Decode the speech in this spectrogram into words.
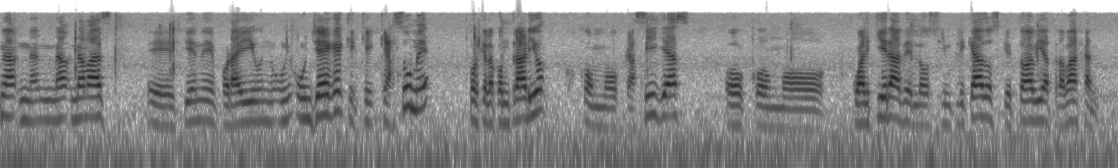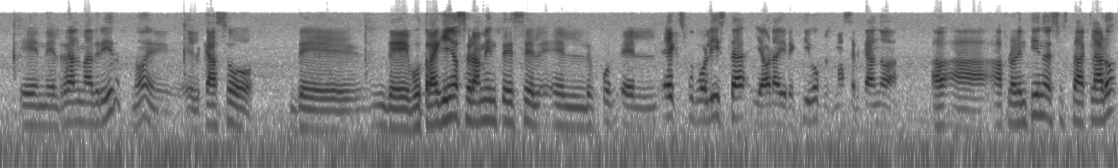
nada más eh, tiene por ahí un, llegue que, que, asume, porque lo contrario, como Casillas o como cualquiera de los implicados que todavía trabajan en el Real Madrid, ¿no? Eh, el caso de, de Butragueño seguramente es el, el, el exfutbolista y ahora directivo pues más cercano a, a, Florentino, eso está claro.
